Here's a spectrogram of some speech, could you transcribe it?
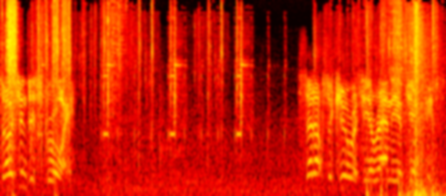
Search and destroy. Set up security around the objectives.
